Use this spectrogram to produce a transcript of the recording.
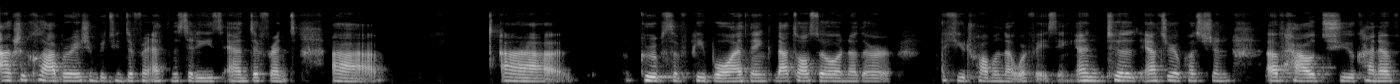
actually collaboration between different ethnicities and different groups of people. I think that's also another a huge problem that we're facing. And to answer your question of how to kind of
